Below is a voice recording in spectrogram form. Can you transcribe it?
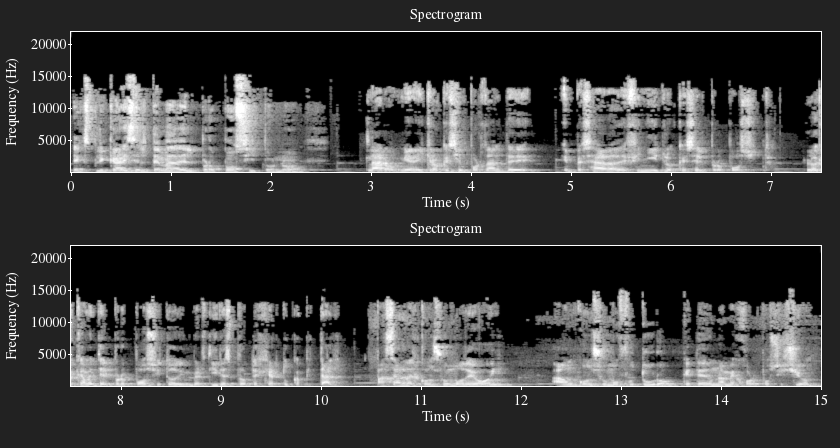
explicar, y es el tema del propósito, ¿no? Claro, mira, y creo que es importante empezar a definir lo que es el propósito. Lógicamente el propósito de invertir es proteger tu capital, pasar del consumo de hoy a un consumo futuro que te dé una mejor posición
